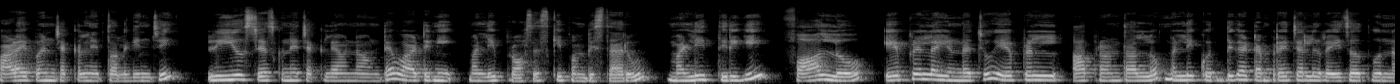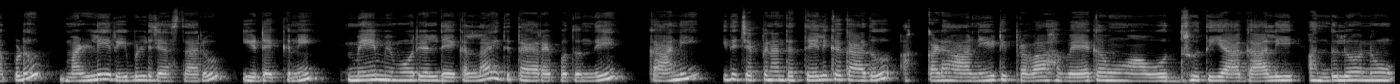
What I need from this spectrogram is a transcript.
పాడైపోయిన చెక్కల్ని తొలగించి రీయూజ్ చేసుకునే చెక్కలు ఏమన్నా ఉంటే వాటిని మళ్ళీ ప్రాసెస్కి పంపిస్తారు. మళ్ళీ తిరిగి ఫాల్లో ఏప్రిల్ అయి ఉండొచ్చు. ఏప్రిల్ ఆ ప్రాంతాల్లో మళ్ళీ కొద్దిగా టెంపరేచర్లు రైజ్ అవుతున్నప్పుడు మళ్ళీ రీబిల్డ్ చేస్తారు. ఈ డెక్ని మే మెమోరియల్ డే కల్లా ఇది తయారైపోతుంది. కానీ ఇది చెప్పినంత తేలిక కాదు. అక్కడ ఆ నీటి ప్రవాహ వేగము ఆ ఉద్ధృతి ఆ గాలి అందులోనూ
